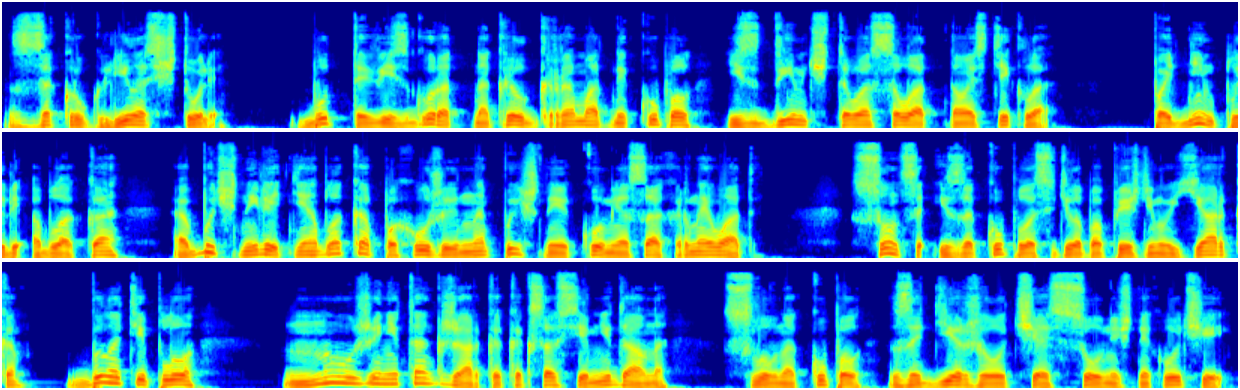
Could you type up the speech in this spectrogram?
закруглилось, что ли. Будто весь город накрыл громадный купол из дымчатого салатного стекла. Под ним плыли облака, обычные летние облака, похожие на пышные комья сахарной ваты. Солнце из-за купола светило по-прежнему ярко, было тепло, но уже не так жарко, как совсем недавно – словно купол задерживал часть солнечных лучей.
